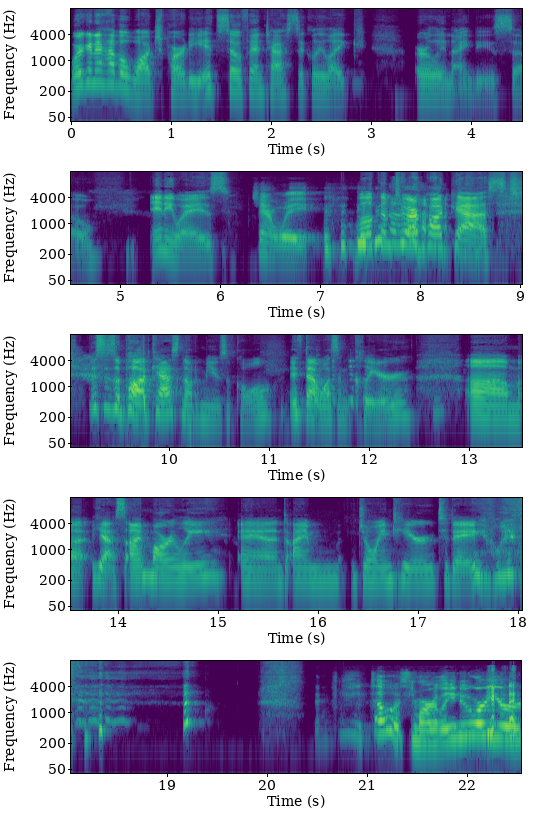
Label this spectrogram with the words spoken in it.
We're going to have a watch party. It's so fantastically like early 90s. So, anyways, Can't wait. welcome to our podcast. this is a podcast, not a musical, if that wasn't clear. Um, yes, I'm Marley, and I'm joined here today with Tell us, Marley, who are your I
